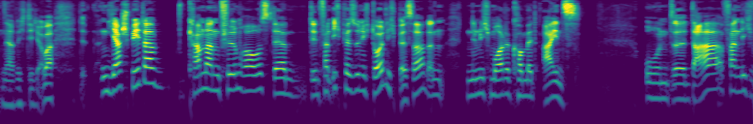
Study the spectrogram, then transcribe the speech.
Ja, richtig. Aber ein Jahr später kam dann ein Film raus, der, den fand ich persönlich deutlich besser, dann nämlich Mortal Kombat 1. Und äh, da fand ich,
